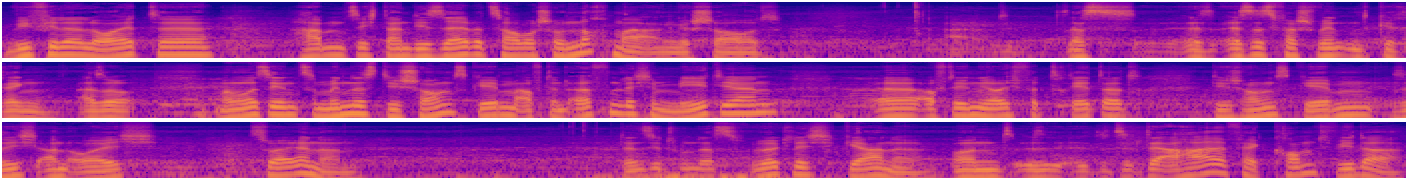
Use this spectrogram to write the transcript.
Wie viele Leute haben sich dann dieselbe Zaubershow nochmal angeschaut? Das, es, es, ist verschwindend gering. Also man muss ihnen zumindest die Chance geben, auf den öffentlichen Medien, äh, auf denen ihr euch vertretet, die Chance geben, sich an euch zu erinnern. Denn sie tun das wirklich gerne. Und äh, der Aha-Effekt kommt wieder.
